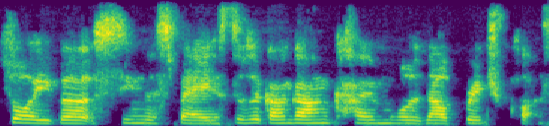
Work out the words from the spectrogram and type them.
做一个新的 space，就是刚刚开幕的叫 Bridge Plus。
